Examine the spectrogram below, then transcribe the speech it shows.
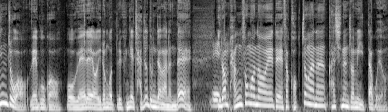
신조어, 외국어, 뭐 외래어 이런 것들이 굉장히 자주 등장하는데 네. 이런 방송 언어에 대해서 걱정하는 하시는 점이 있다고요.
